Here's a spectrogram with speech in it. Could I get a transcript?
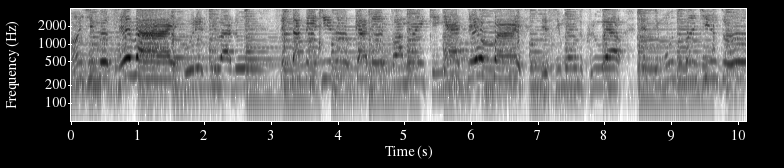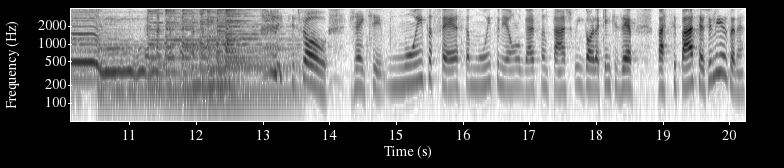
Aonde você vai por esse lado? Cê tá perdido? Cadê tua mãe? Quem é teu pai? Nesse mundo cruel, nesse mundo bandido. Que show! Gente, muita festa, muita união, um lugar fantástico. E agora, quem quiser participar, se agiliza, né?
